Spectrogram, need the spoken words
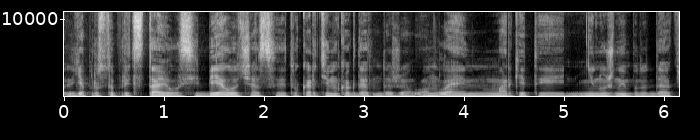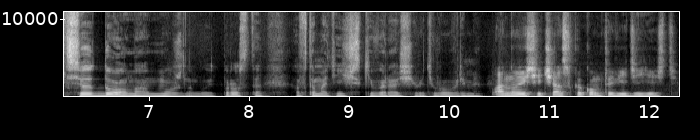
Я просто представил себе вот сейчас эту картину, когда ну, даже онлайн-маркеты не нужны будут, да? Все дома можно будет просто автоматически выращивать вовремя. Оно и сейчас в каком-то виде есть.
